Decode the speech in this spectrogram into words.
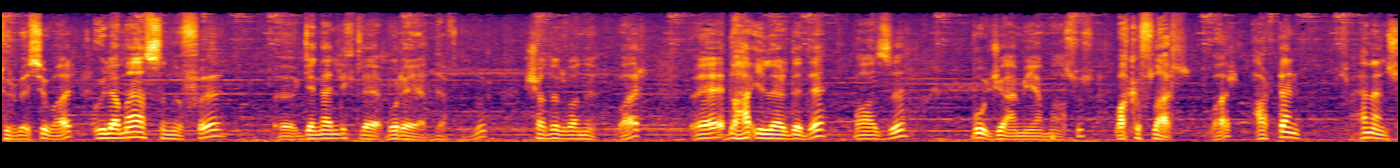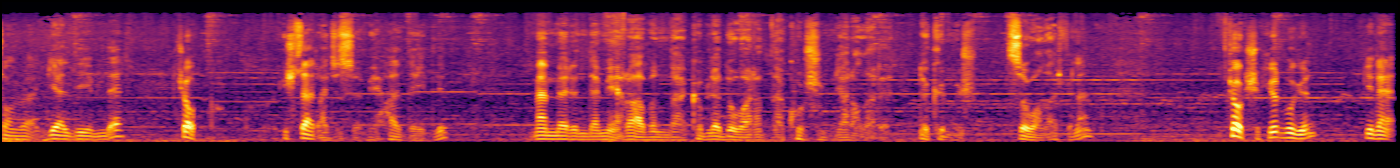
türbesi var. Ulema sınıfı e, genellikle buraya defnolur. Şadırvanı var ve daha ileride de bazı bu camiye mahsus vakıflar var. Harpten hemen sonra geldiğimde çok işler acısı bir haldeydi. Menberinde, mihrabında, kıble duvarında kurşun yaraları dökülmüş, sıvalar filan. Çok şükür bugün yine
